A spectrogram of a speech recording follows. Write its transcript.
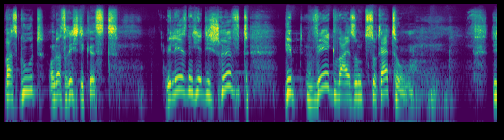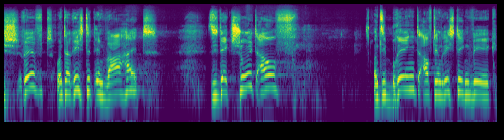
was gut und was richtig ist. Wir lesen hier, die Schrift gibt Wegweisung zur Rettung. Die Schrift unterrichtet in Wahrheit, sie deckt Schuld auf und sie bringt auf den richtigen Weg.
